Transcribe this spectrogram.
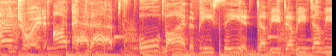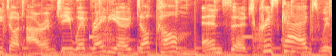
Android, iPad apps, or via the PC at www.rmgwebradio.com and search Chris Caggs with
